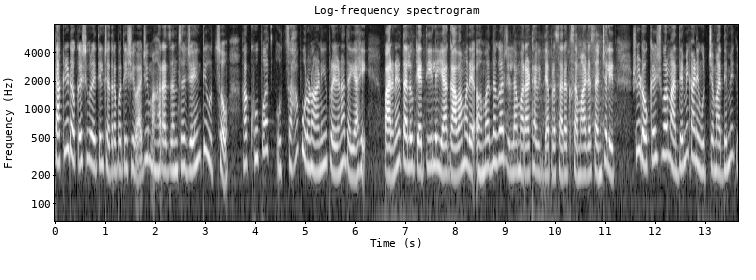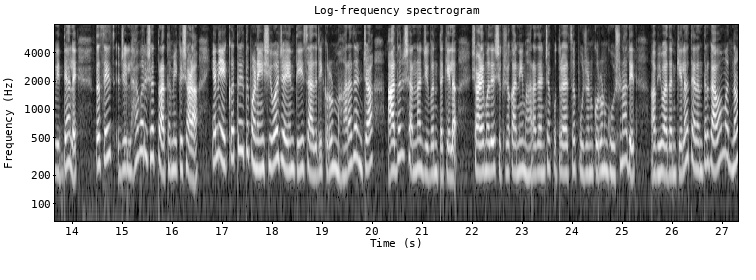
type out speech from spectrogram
टाकळी डोकेश्वर येथील छत्रपती शिवाजी महाराजांचा जयंती उत्सव हा खूपच उत्साहपूर्ण आणि प्रेरणादायी आहे. पारनेर तालुक्यातील या गावामध्ये अहमदनगर जिल्हा मराठा विद्याप्रसारक समाज संचलित श्री डोकेश्वर माध्यमिक आणि उच्च माध्यमिक विद्यालय तसेच जिल्हा परिषद प्राथमिक शाळा यांनी एकत्रितपणे शिवजयंती साजरी करून महाराजांच्या आदर्शांना जिवंत केलं. शाळेमध्ये शिक्षकांनी महाराजांच्या पुतळ्याचं पूजन करून घोषणा देत अभिवादन केलं. त्यानंतर गावामधनं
